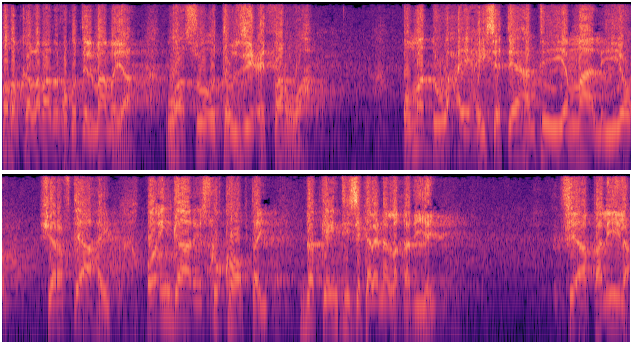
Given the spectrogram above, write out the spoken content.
qodobka labaad wuxuu ku tilmaamayaa waa suu'u tawsiici tharwa. Ummaddu waxay haysatee hanti iyo maal iyo sharafti ahayd oo in gaari isku koobtay dadka intiisa kalena la qadiyey. Fi'a qaliila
